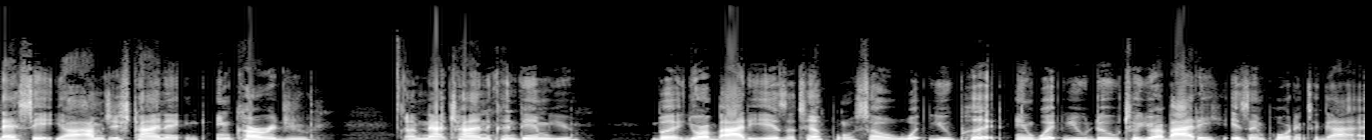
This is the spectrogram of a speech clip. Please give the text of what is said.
That's it, y'all. I'm just trying to encourage you. I'm not trying to condemn you. But your body is a temple. So what you put and what you do to your body is important to God.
